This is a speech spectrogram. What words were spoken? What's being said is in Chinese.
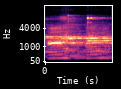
啊啊。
